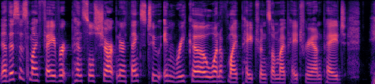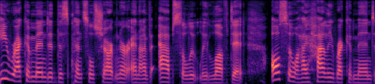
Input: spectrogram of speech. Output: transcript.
Now, this is my favorite pencil sharpener, thanks to Enrico, one of my patrons on my Patreon page. He recommended this pencil sharpener, and I've absolutely loved it. Also, I highly recommend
